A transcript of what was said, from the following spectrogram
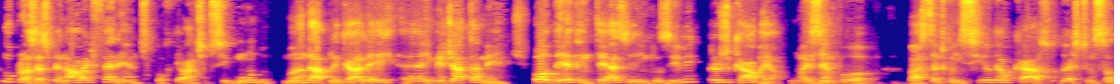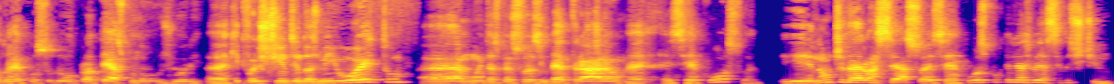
no processo penal é diferente, porque o artigo 2 manda aplicar a lei é, imediatamente, podendo, em tese, inclusive, prejudicar o réu. Um exemplo bastante conhecido é o caso da extinção do recurso do protesto no júri, é, que foi extinto em 2008. É, muitas pessoas impetraram é, esse recurso e não tiveram acesso a esse recurso porque ele já havia sido extinto.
